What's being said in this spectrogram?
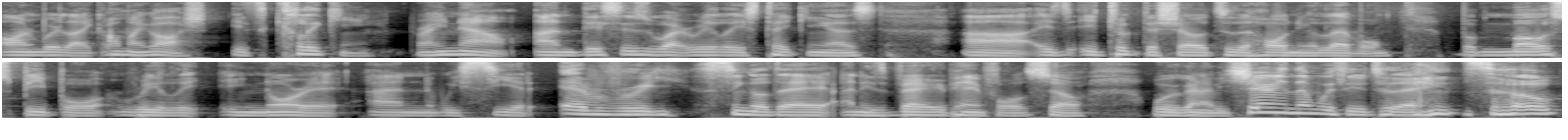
on. We're like, oh my gosh, it's clicking right now. And this is what really is taking us uh, it, it, took the show to the whole new level. But most people really ignore it, and we see it every single day, and it's very painful. So we're gonna be sharing them with you today, so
